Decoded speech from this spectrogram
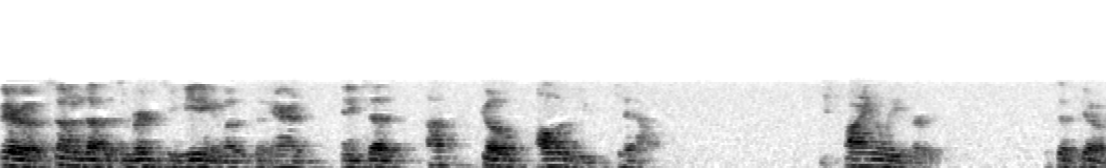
Pharaoh summons up this emergency meeting of Moses and Aaron, and he says, Up, go, all of you, get out. He finally heard. He says, Go.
